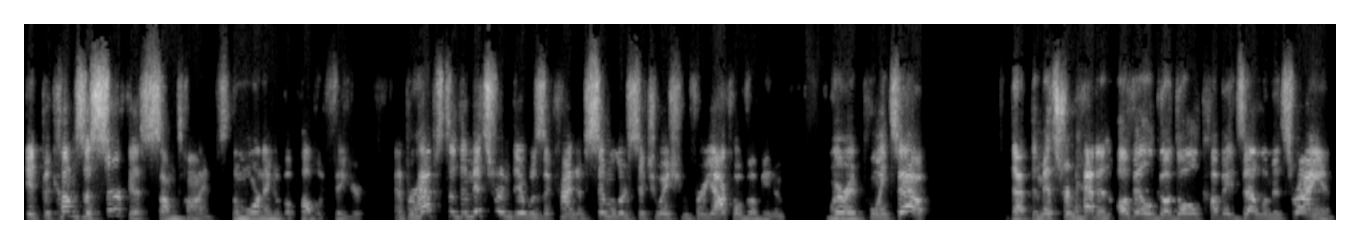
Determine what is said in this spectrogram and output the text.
it becomes a circus sometimes, the mourning of a public figure. And perhaps to the Mitzrim, there was a kind of similar situation for Yaakov Avinu, where it points out that the Mitzrim had an Avel Gadol Kaved Zel Mitzrayim.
